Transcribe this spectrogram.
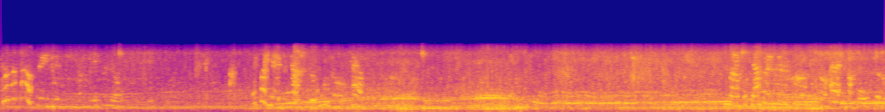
Cosa fa a prendere il biglietto? E poi ne hai preso uno. Eh. Ma non possiamo prendere solo uno. Eh, ma costano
